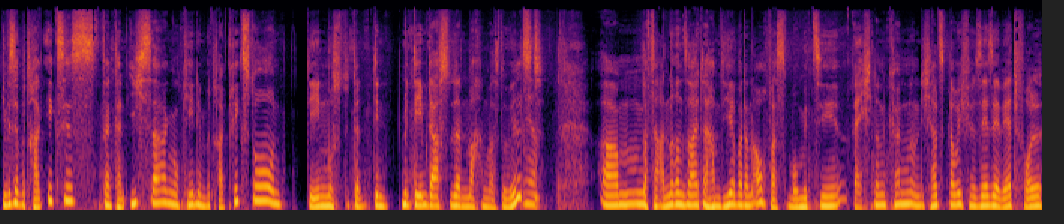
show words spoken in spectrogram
gewisser Betrag X ist, dann kann ich sagen, okay, den Betrag kriegst du und den musst du dann, den, mit dem darfst du dann machen, was du willst. Ja. Ähm, auf der anderen Seite haben die aber dann auch was, womit sie rechnen können. Und ich halte es, glaube ich, für sehr, sehr wertvoll,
